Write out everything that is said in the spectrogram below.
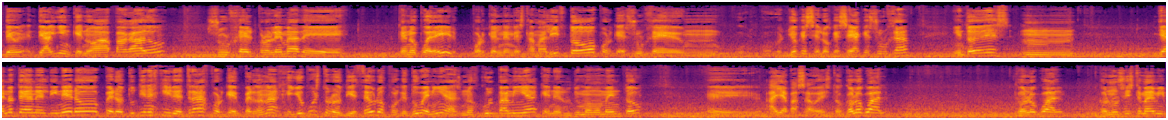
de, alguien que no ha pagado, surge el problema de que no puede ir, porque el nene está malito, porque surge, yo qué sé, lo que sea que surja, y entonces mm, ya no te dan el dinero, pero tú tienes que ir detrás, porque perdona, que yo he puesto los 10 euros porque tú venías, no es culpa mía que en el último momento eh, haya pasado esto. Con lo cual, con lo cual, con un sistema de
